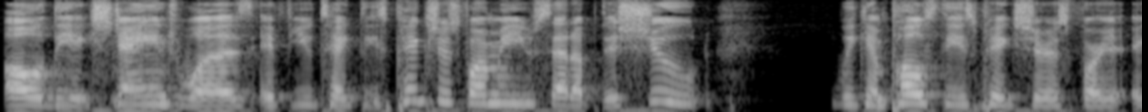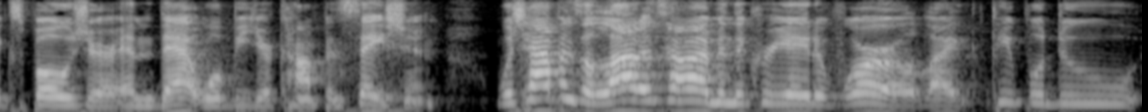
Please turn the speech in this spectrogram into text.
oh, the exchange was if you take these pictures for me, you set up this shoot, we can post these pictures for your exposure, and that will be your compensation. Which happens a lot of time in the creative world. Like people do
